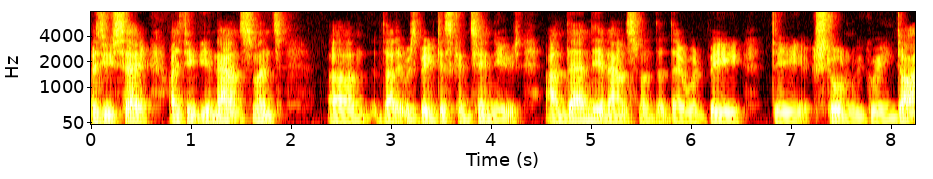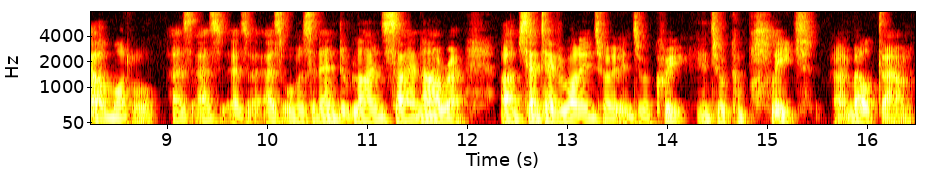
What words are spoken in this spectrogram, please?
as you say i think the announcement um, that it was being discontinued, and then the announcement that there would be the extraordinary green dial model as as as, as almost an end of line sayonara, um, sent everyone into a into a cre- into a complete uh, meltdown.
